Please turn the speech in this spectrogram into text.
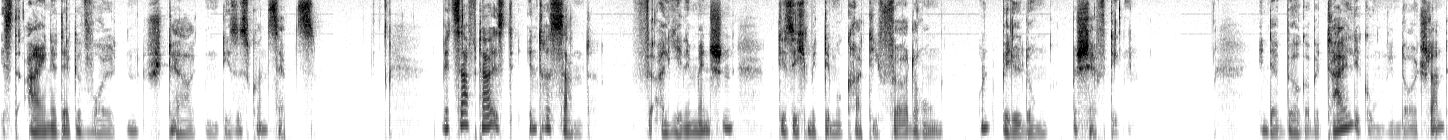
ist eine der gewollten Stärken dieses Konzepts. Mezafta ist interessant für all jene Menschen, die sich mit Demokratieförderung und Bildung beschäftigen. In der Bürgerbeteiligung in Deutschland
